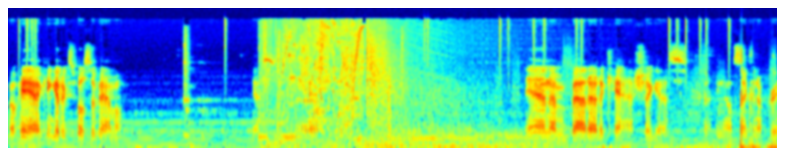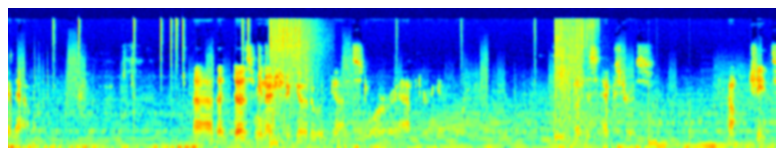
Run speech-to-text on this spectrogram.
Oh hey, I can get explosive ammo. Yes. And I'm about out of cash, I guess. Nothing else I can upgrade now. Uh, that does mean I should go to a gun store after I get more. What is extras? Oh, cheats.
